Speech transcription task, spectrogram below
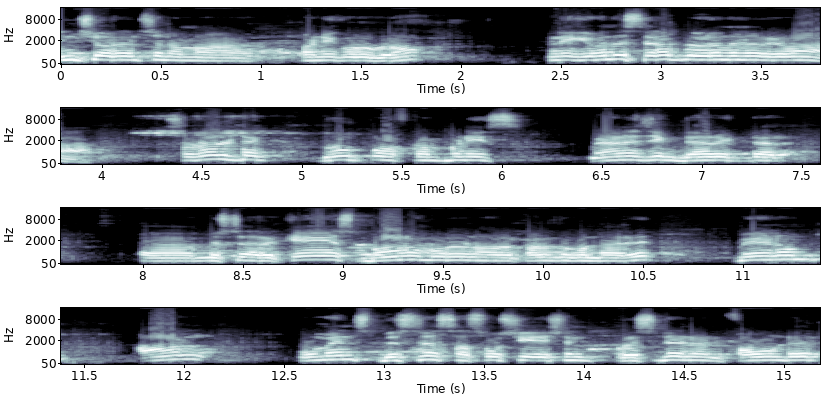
இன்சூரன்ஸ் நம்ம பண்ணி கொடுக்குறோம். இன்னைக்கு வந்து சிறப்பு விருந்தினர்களா சுடல் Tech Group of Companies managing director Mr K S Balamurugan அவர் கலந்து கொண்டார். மேலும் All Women's Business Association president and founder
